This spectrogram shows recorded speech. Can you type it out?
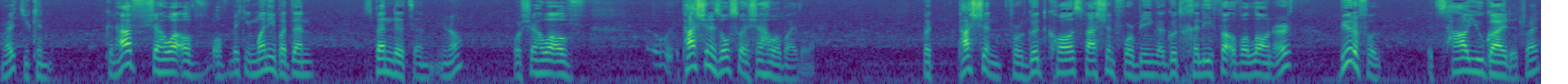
right you can you can have shahwa of, of making money but then spend it and you know or shahwa of passion is also a shahwa by the way But passion for good cause, passion for being a good Khalifa of Allah on earth, beautiful. It's how you guide it, right?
